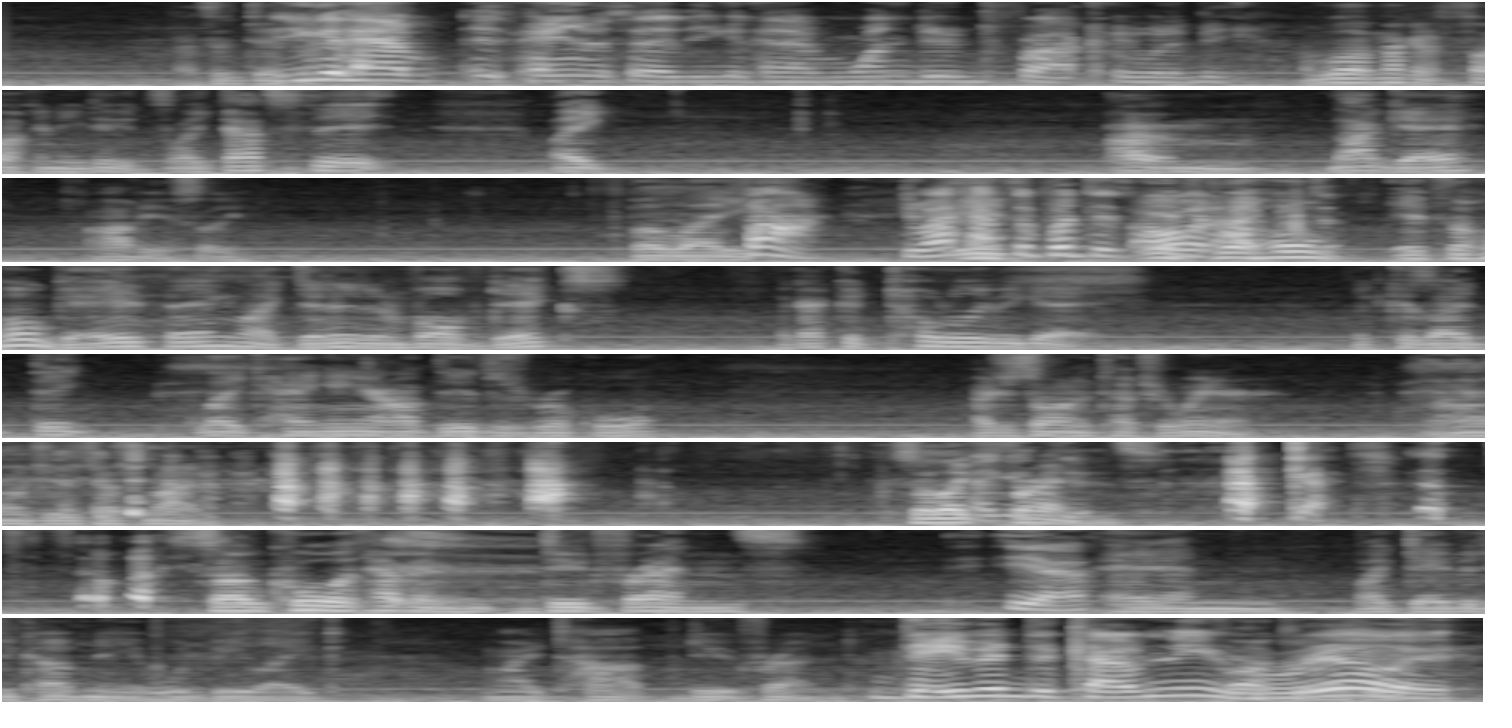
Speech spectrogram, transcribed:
That's a difficult. You could have, as Hannah said, you could have one dude to fuck. Who would it be? Well, I'm not gonna fuck any dudes. Like that's the, like, I'm not gay, obviously, but like, Fine. Do I have if- to put this all if the whole hypothet- if the whole gay thing like didn't involve dicks, like I could totally be gay, because I think like hanging out with dudes is real cool. I just don't want to touch your wiener. I don't want you to touch mine. So like friends. I gotcha. So I'm cool with having dude friends, yeah. and like David Duchovny would be like my top dude friend. David Duchovny? Fuck yeah, really?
